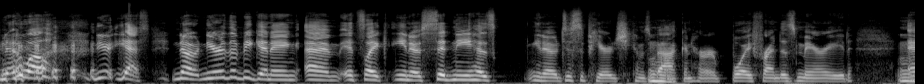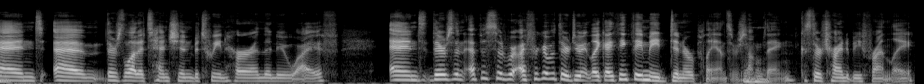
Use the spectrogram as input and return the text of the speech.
no, well, near, yes, no, near the beginning, um, it's like you know Sydney has you know, disappeared. She comes back and her boyfriend is married. And um, there's a lot of tension between her and the new wife. And there's an episode where I forget what they're doing. Like, I think they made dinner plans or something because they're trying to be friendly.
